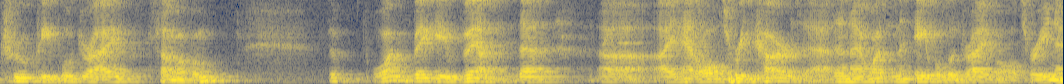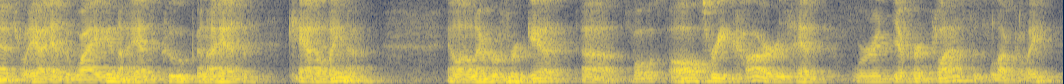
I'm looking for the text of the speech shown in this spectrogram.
true people drive some of them. The one big event that uh, I had all three cars at, and I wasn't able to drive all three naturally. I had the wagon, I had the coupe, and I had the Catalina. And I'll never forget, uh, both, all three cars had were in different classes, luckily.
